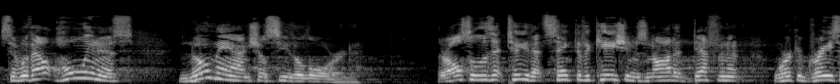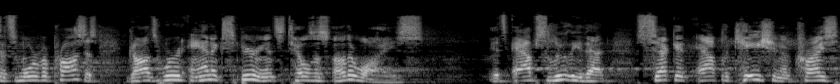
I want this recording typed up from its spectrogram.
So without holiness, no man shall see the Lord. There also those that tell you that sanctification is not a definite work of grace, it's more of a process. God's word and experience tells us otherwise. It's absolutely that second application of Christ's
